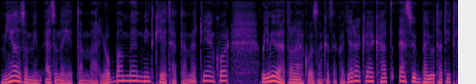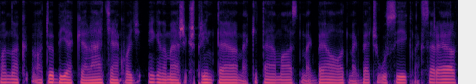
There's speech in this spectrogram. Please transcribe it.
mi az, ami ezen a héten már jobban ment, mint két hete, mert ilyenkor, ugye mivel találkoznak ezek a gyerekek, hát eszükbe jut, hát itt vannak a többiekkel, látják, hogy igen, a másik sprintel, meg kitámaszt, meg bead, meg becsúszik, meg szerel,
